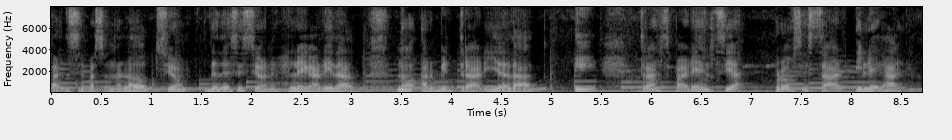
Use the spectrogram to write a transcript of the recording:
participación en la adopción de decisiones, legalidad, no arbitrariedad y transparencia procesal y legal.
